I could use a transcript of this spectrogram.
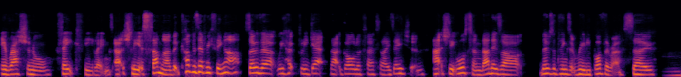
irrational, fake feelings, actually it's summer that covers everything up so that we hopefully get that goal of fertilization. Actually, autumn that is our those are the things that really bother us. So mm.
